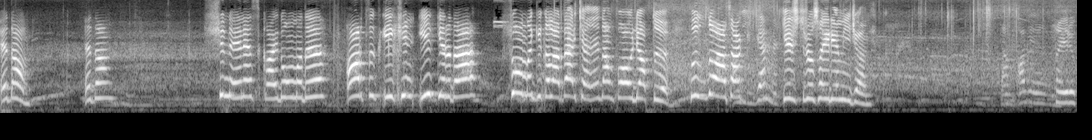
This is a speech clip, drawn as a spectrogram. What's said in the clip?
Adam. Adam. Şimdi Enes kaydı olmadı. Artık ilkin ilk yarıda son dakikalar derken Eden faul yaptı. Hızlı atak geliştiriyoruz. Hayır yemeyeceğim. Tamam. Hayır yok.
